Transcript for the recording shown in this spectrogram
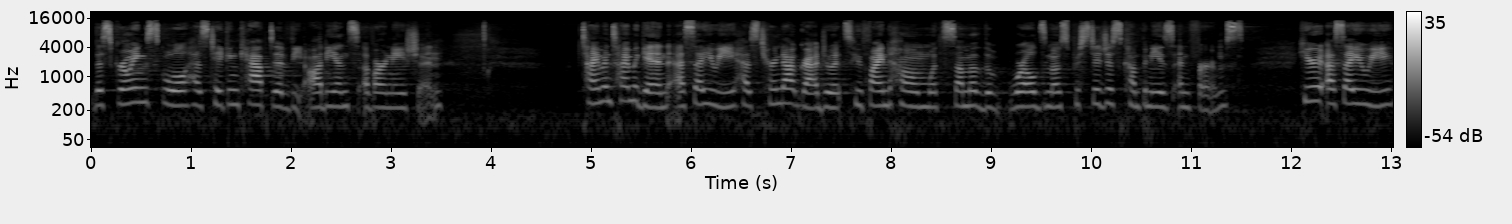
This growing school has taken captive the audience of our nation. Time and time again, SIUE has turned out graduates who find home with some of the world's most prestigious companies and firms. Here at SIUE,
